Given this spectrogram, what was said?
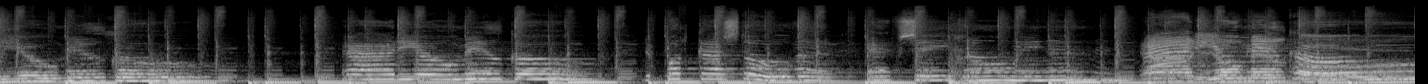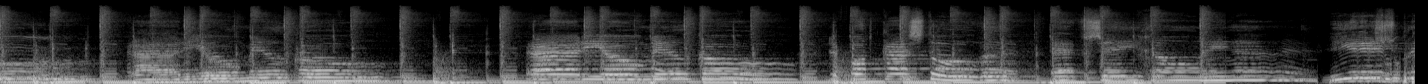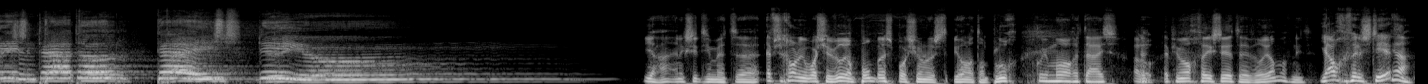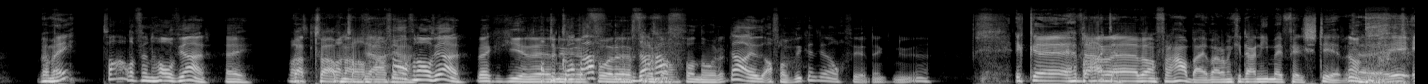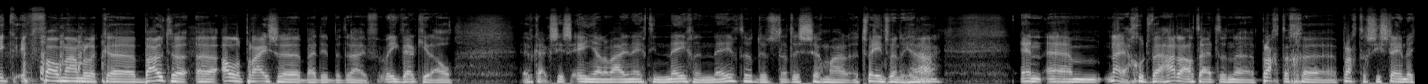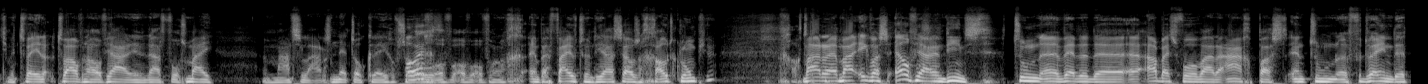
Radio Milko. Radio Milko. De podcast over FC Groningen. Radio Milko. Radio Milko. Radio Milko. De podcast over FC Groningen. Hier is uw presentator Thijs de Jong. Ja, en ik zit hier met eh FC Groningen watcher William Pomp en sportjournalist Jonathan Ploeg. Goedemorgen Thijs. Hallo. Heb je hem al gefeliciteerd, eh, William, of niet? Jou gefeliciteerd? Ja, Waarmee? 12 en een half jaar. Hey. Wat, 12,5 jaar? 12 en een half jaar werk ik hier eh, Op de nu, kop af? voor, eh, Op de voor dag de af? van Noorden. Nou, de afgelopen weekend ja, ongeveer, denk ik nu. Ik eh, heb daar eh, wel een verhaal bij waarom ik je daar niet mee feliciteer. Oh. Eh, ik, ik val namelijk buiten alle prijzen bij dit bedrijf. Ik werk hier al, even kijken, sinds 1 januari 1999. Dus dat is zeg maar eh, 22 jaar. Ja. En ehm, nou ja, goed, wij hadden altijd een prachtig, prachtig systeem dat je met twee- 12,5 jaar inderdaad volgens mij een maandsalaris netto kreeg of zo. Oh, of, of, of een, en bij 25 jaar zelfs een goudklompje. Maar, eh, maar ik was 11 jaar in dienst. Toen eh, werden de eh, arbeidsvoorwaarden aangepast. En toen eh, verdween de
